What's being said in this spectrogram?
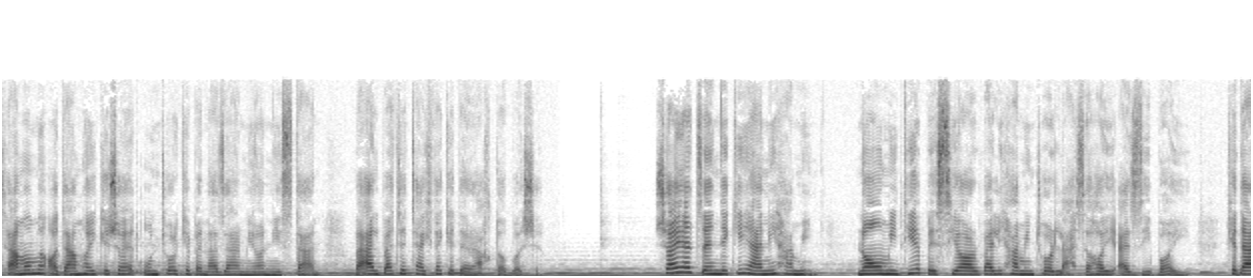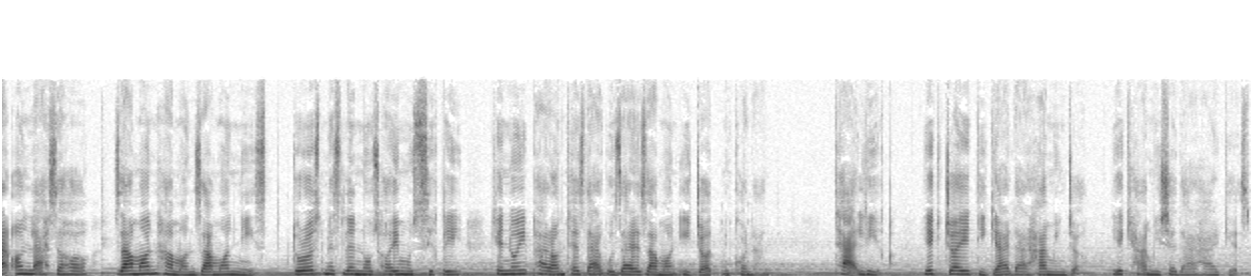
تمام آدمهایی که شاید اونطور که به نظر میان نیستن و البته تک تک درختا باشه. شاید زندگی یعنی همین. ناامیدی بسیار ولی همینطور لحظه های از زیبایی که در آن لحظه ها زمان همان زمان نیست. درست مثل نوت های موسیقی که نوعی پرانتز در گذر زمان ایجاد می کنند تعلیق یک جای دیگر در همینجا یک همیشه در هرگز.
